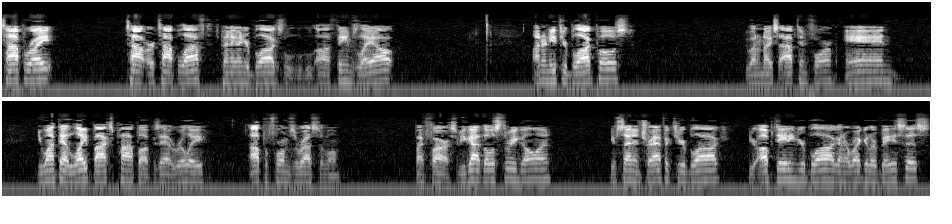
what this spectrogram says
top right, top or top left, depending on your blog's uh, themes layout. Underneath your blog post, you want a nice opt-in form, and you want that light box pop up because that really outperforms the rest of them by far. So if you got those three going, you're sending traffic to your blog, you're updating your blog on a regular basis,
